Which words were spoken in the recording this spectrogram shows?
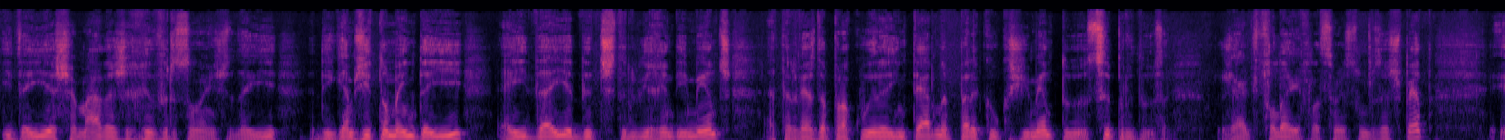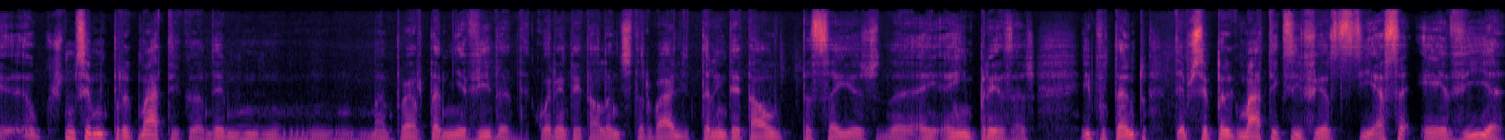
E daí as chamadas reversões, daí, digamos, e também daí a ideia de distribuir rendimentos através da procura interna para que o crescimento se produza. Já lhe falei em relação a esse aspecto. Eu costumo ser muito pragmático, andei uma parte da minha vida, de 40 e tal anos de trabalho, 30 e tal passeias em, em, empresas. E, portanto, temos de ser pragmáticos e ver se essa é a via,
